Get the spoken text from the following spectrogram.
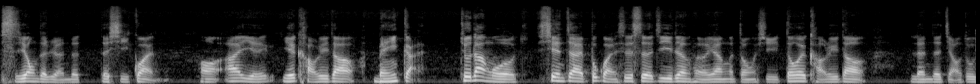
使用的人的的习惯哦，啊，也也考虑到美感，就让我现在不管是设计任何一样的东西，都会考虑到人的角度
